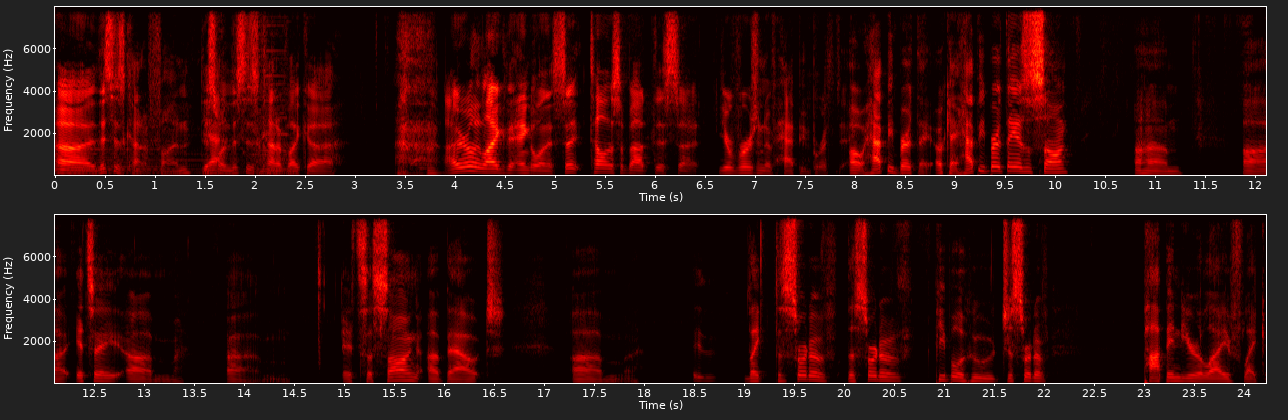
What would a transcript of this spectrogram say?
uh, this is kind of fun. This Yeah. one, this is kind of like a. I really like the angle in this. Say, tell us about this. Uh, your version of Happy Birthday. Oh, Happy Birthday. Okay, Happy Birthday is a song. Um, uh, it's a um, um, it's a song about um, like the sort of the sort of people who just sort of pop into your life like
